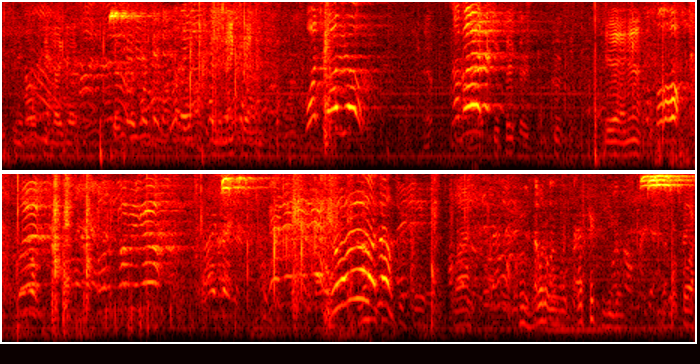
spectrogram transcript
just see- We'll see how I go. In the next round. Watch Mario! Two picks are crucial. Yeah, I know. No, no, no, no. Who- What, what pick did you get? Number four.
